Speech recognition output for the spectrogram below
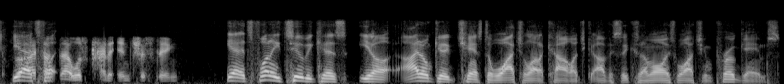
So yeah, I thought fu- that was kind of interesting. yeah, it's funny too because you know I don't get a chance to watch a lot of college, obviously, because I'm always watching pro games.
